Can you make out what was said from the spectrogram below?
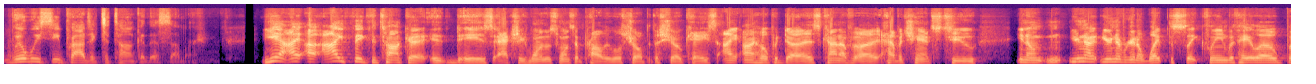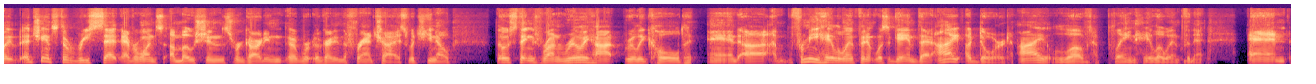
will we see Project Tatanka this summer? Yeah, I I think Tatanka is actually one of those ones that probably will show up at the showcase. I I hope it does. Kind of uh, have a chance to, you know, you're not you're never going to wipe the slate clean with Halo, but a chance to reset everyone's emotions regarding uh, regarding the franchise, which you know those things run really hot, really cold. And uh, for me, Halo Infinite was a game that I adored. I loved playing Halo Infinite. And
